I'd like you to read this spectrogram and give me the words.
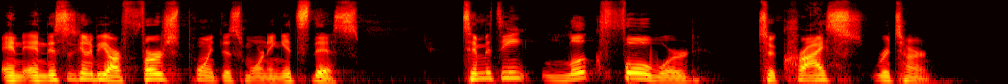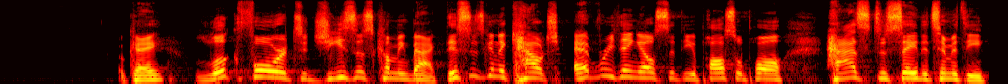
and, and this is to be our first point this morning. It's this Timothy, look forward to Christ's return. Okay? Look forward to Jesus coming back. This is going to couch everything else that the Apostle Paul has to say to Timothy.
